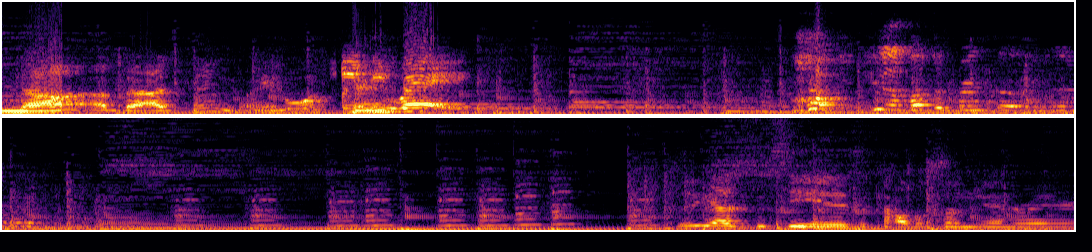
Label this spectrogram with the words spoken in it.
Not a bad thing, Wayne. Okay. Anyway, He's about to break the. So you guys can see it is a cobblestone generator.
